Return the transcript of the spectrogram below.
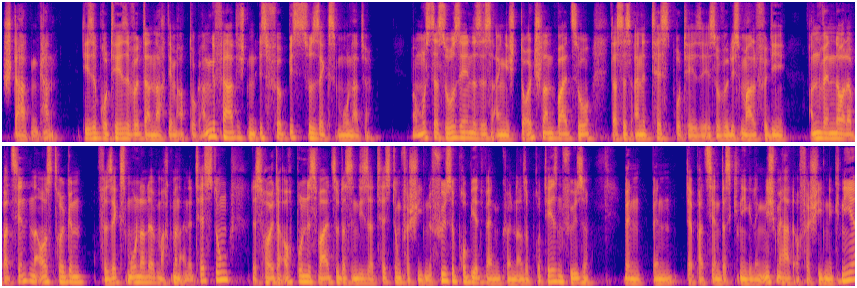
starten kann. Diese Prothese wird dann nach dem Abdruck angefertigt und ist für bis zu sechs Monate. Man muss das so sehen, das ist eigentlich deutschlandweit so, dass es eine Testprothese ist. So würde ich es mal für die Anwender oder Patienten ausdrücken. Für sechs Monate macht man eine Testung. Das ist heute auch bundesweit so, dass in dieser Testung verschiedene Füße probiert werden können, also Prothesenfüße. Wenn, wenn der Patient das Kniegelenk nicht mehr hat, auch verschiedene Knie.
